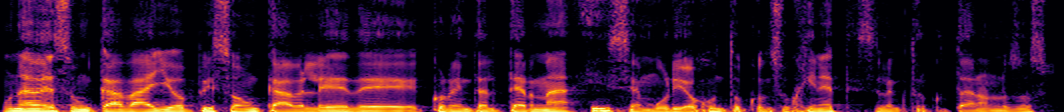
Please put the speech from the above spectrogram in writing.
Una vez un caballo pisó un cable de corriente alterna y se murió junto con su jinete. Se electrocutaron los dos.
